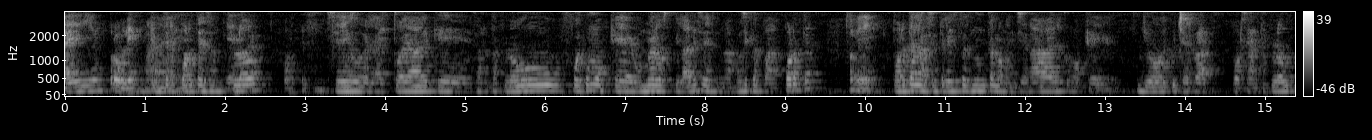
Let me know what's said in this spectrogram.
hay un problema. Entre Porta y Santa Flow. Sí, güey, la historia de que Santa Flow fue como que uno de los pilares en la música para Porta. Okay. Porta en las entrevistas nunca lo mencionaba, él como que yo escuché rap por Santa Flow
